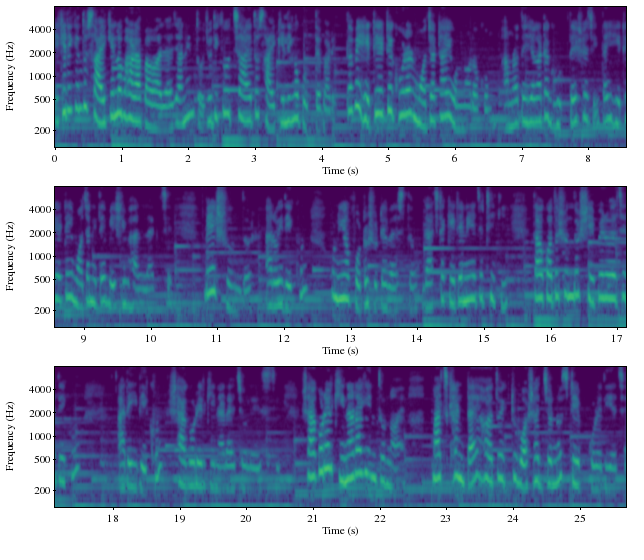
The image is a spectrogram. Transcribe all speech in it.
এখানে কিন্তু সাইকেলও ভাড়া পাওয়া যায়, জানেন তো? যদি কেউ চায় তো সাইকেলিংও করতে পারে। তবে হেঁটে হেঁটে ঘোরার মজাটাই অন্যরকম। আমরা তো এই জায়গাটা ঘুরতে এসেছি, তাই হেঁটে হেঁটেই মজা নিতে বেশি ভালো লাগছে। বেশ সুন্দর। আর ওই দেখুন, উনিও ফটোশুটে ব্যস্ত। গাছটা কেটে নিয়েছে ঠিকই। তাও কত সুন্দর শেপে রয়েছে, দেখুন। আর এই দেখুন, সাগরের কিনারায় চলে এসেছি। সাগরের কিনারা কিন্তু নয়, মাঝখানটায় হয়তো একটু বসার জন্য স্টেপ করে দিয়েছে।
